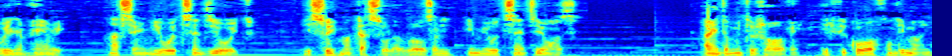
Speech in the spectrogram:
William Henry, nasceu em 1808 e sua irmã caçula Rosalie em 1811. Ainda muito jovem, ele ficou órfão de mãe,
